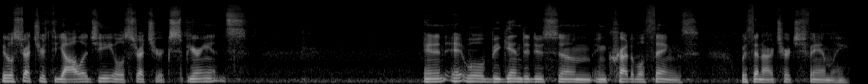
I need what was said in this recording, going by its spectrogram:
It will stretch your theology, it will stretch your experience. And it will begin to do some incredible things within our church family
